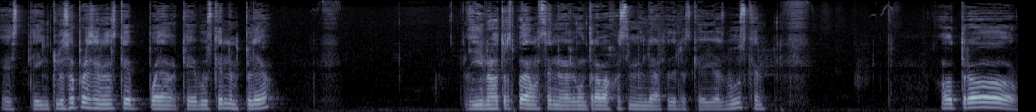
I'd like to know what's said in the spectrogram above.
Este, incluso personas que puedan, que busquen empleo y nosotros podamos tener algún trabajo similar de los que ellos buscan. Otro,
